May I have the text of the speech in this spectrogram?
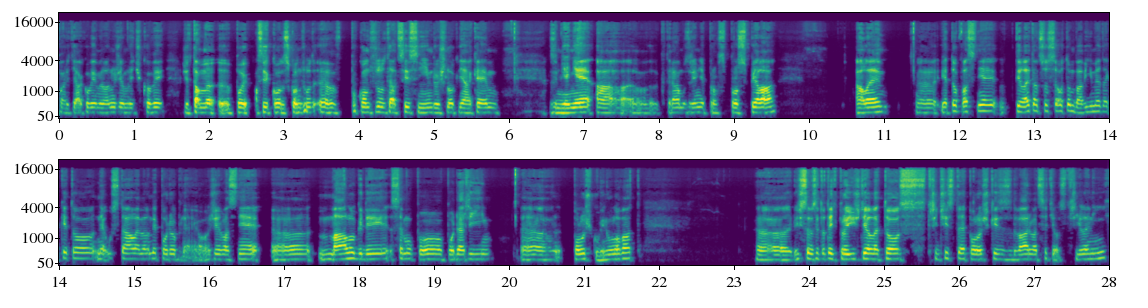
partiákovi Milanu Žemličkovi, že tam eh, po, asi eh, po konzultaci s ním došlo k nějakém změně, a, eh, která mu zřejmě prospěla, ale je to vlastně, ty léta, co se o tom bavíme, tak je to neustále velmi podobné, jo? že vlastně uh, málo kdy se mu po, podaří uh, položku vynulovat, Eh, když jsem si to teď projížděl letos, tři čisté položky z 22 odstřílených.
